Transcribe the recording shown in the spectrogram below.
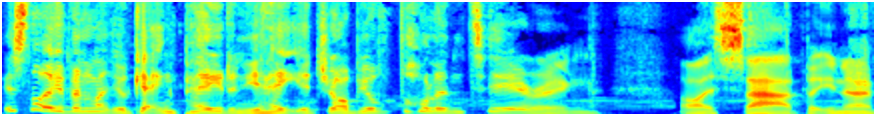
It's not even like you're getting paid and you hate your job, you're volunteering. Oh, it's sad, but you know,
